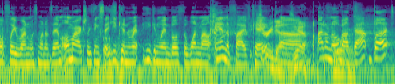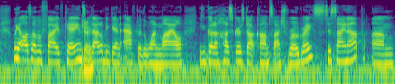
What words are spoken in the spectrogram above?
hopefully run with one of them. Omar actually thinks that he can ri- he can win both the one mile and the 5K. Sure he does, yeah. I don't know about that, but we also have a 5K, and Okay. so that'll begin after the one mile. You can go to huskers.com/slash road race to sign up. Um,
